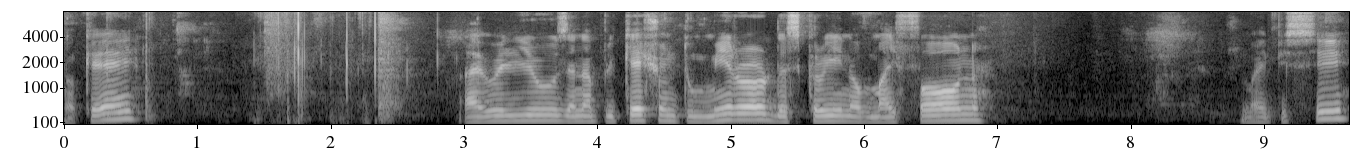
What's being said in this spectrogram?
Okay. I will use an application to mirror the screen of my phone, my PC.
